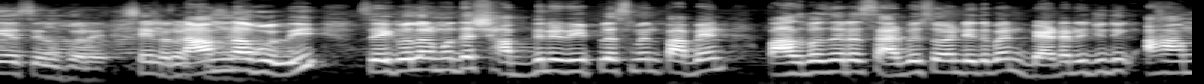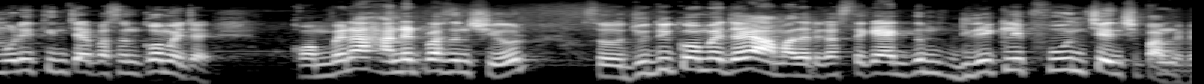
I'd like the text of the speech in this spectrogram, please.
নিয়ে সেল করে। নাম না বলি তো এগুলোর মধ্যে সাত দিনের রিপ্লেসমেন্ট পাবেন পাঁচ বছরের সার্ভিস ওয়ারেন্টি দেবেন। ব্যাটারি যদি আহামরি তিন চার পার্সেন্ট কমে যায় কমবে না হান্ড্রেড পার্সেন্ট শিওর সো যদি কমে যায় আমাদের কাছ থেকে একদম ডিরেক্টলি ফোন চেঞ্জ পাবেন।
